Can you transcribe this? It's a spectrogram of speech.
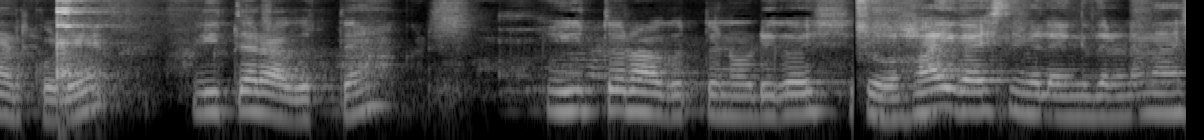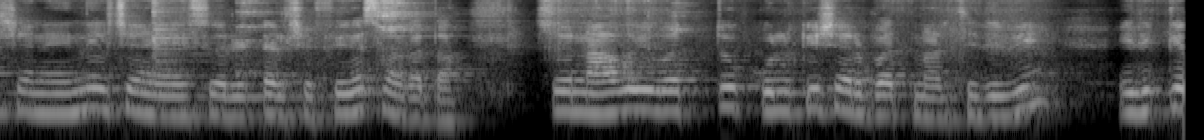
ಮಾಡ್ಕೊಳ್ಳಿ. ಈ ಥರ ಆಗುತ್ತೆ. ಈ ಥರ ಆಗುತ್ತೆ ನೋಡಿ ಗಾಯ್ಸ್ ಸೊ ಹಾಯ್ ಗಾಯ್ಸ್ ನೀವೆಲ್ಲ ಹೆಂಗಿದ್ದಾರೆ? ನಾನು ಶನಿ ನೀವು ಚೆನ್ನಾಗಿ ಸೊ ಶೆಫಿಗೆ ಸ್ವಾಗತ. ಸೊ ನಾವು ಇವತ್ತು ಕುಲ್ಕಿ ಶರ್ಬತ್ ಮಾಡ್ತಿದ್ದೀವಿ. ಇದಕ್ಕೆ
